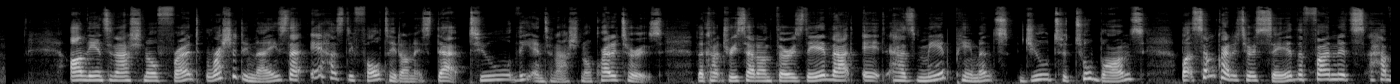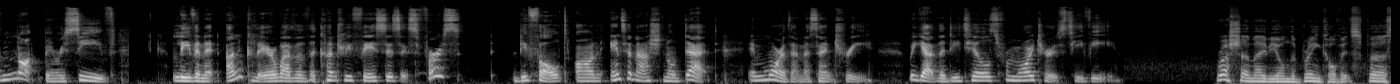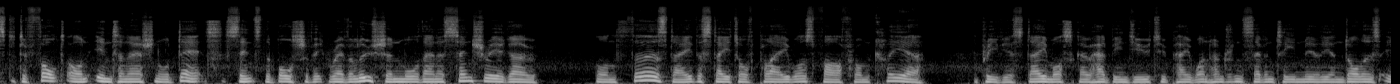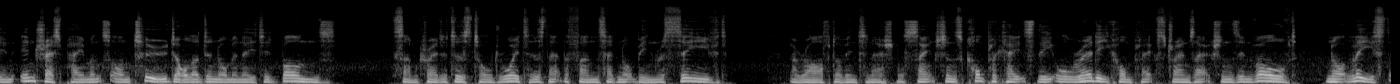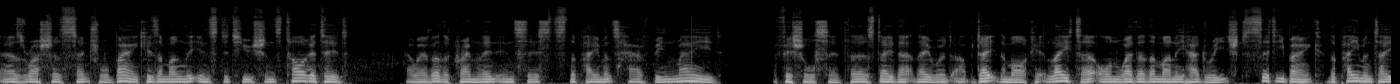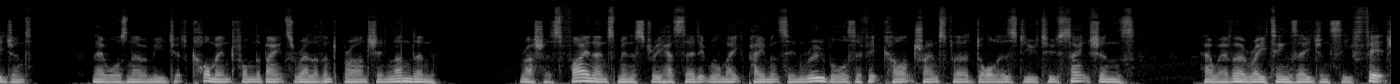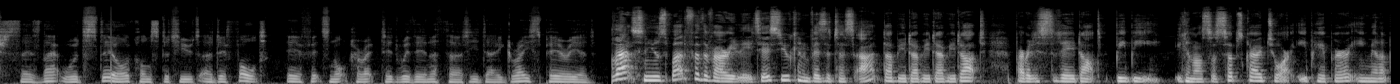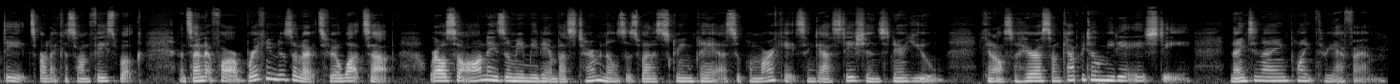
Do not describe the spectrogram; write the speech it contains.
On the international front, Russia denies that it has defaulted on its debt to the international creditors. The country said on Thursday that it has made payments due to two bonds, but some creditors say the funds have not been received, leaving it unclear whether the country faces its first default on international debt in more than a century. We get the details from Reuters TV. Russia may be on the brink of its first default on international debts since the Bolshevik Revolution more than a century ago. On Thursday, the state of play was far from clear. The previous day, Moscow had been due to pay $117 million in interest payments on two dollar denominated bonds. Some creditors told Reuters that the funds had not been received. A raft of international sanctions complicates the already complex transactions involved, not least as Russia's central bank is among the institutions targeted. However, the Kremlin insists the payments have been made. Officials said Thursday that they would update the market later on whether the money had reached Citibank, the payment agent. There was no immediate comment from the bank's relevant branch in London. Russia's finance ministry has said it will make payments in rubles if it can't transfer dollars due to sanctions. However, ratings agency Fitch says that would still constitute a default if it's not corrected within a 30 day grace period. That's news, but for the very latest, you can visit us at www.barbadostoday.bb. You can also subscribe to our e-paper email updates or like us on Facebook and sign up for our breaking news alerts via WhatsApp. We're also on Izumi Media and Bus terminals as well as screenplay at supermarkets and gas stations near you. You can also hear us on Capital Media HD 99.3 FM.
